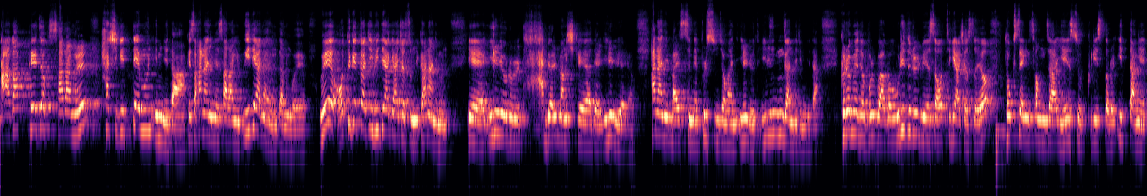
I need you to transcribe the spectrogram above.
아가페적 사랑을 하시기 때문입니다. 그래서 하나님의 사랑이 위대하다는 거예요. 왜 어떻게까지 위대하게 하셨습니까? 하나님은 예, 인류를 다 멸망시켜야 될 인류예요. 하나님 말씀에 불순종한 인류 인간들입니다. 그럼에도 불구하고 우리들을 위해서 어떻게 하셨어요? 독생 성자 예수 그리스도를 이 땅에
